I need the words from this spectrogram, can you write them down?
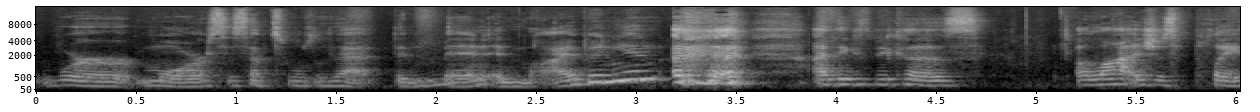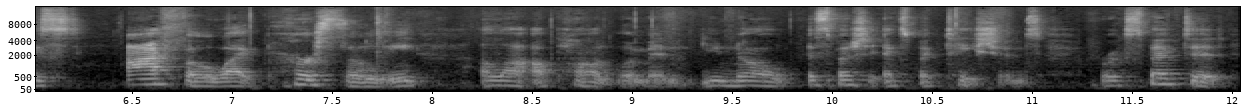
we're more susceptible to that than men, in my opinion. I think it's because a lot is just placed. I feel like personally a lot upon women. You know, especially expectations. We're expected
